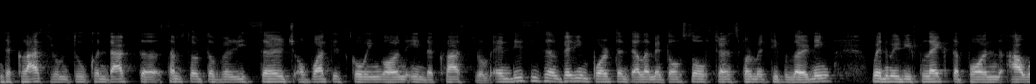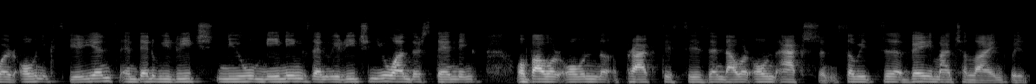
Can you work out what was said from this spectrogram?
the classroom to conduct uh, some sort of a research of what is going on in the classroom. And this is a very important element also of transformative learning when we reflect upon our own experience and then we reach new meanings and we reach new understandings of our own practices and our own actions. So it's uh, very much aligned with,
